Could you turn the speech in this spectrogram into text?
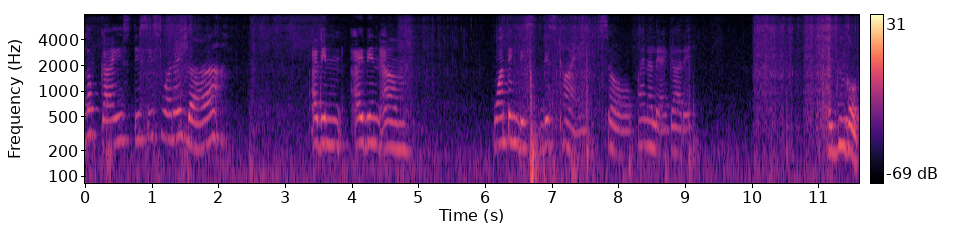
look guys, this is what I got. I've been I've been um wanting this this kind. So finally I got it. Hey Google,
